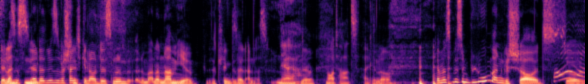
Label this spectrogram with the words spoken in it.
Ja, das ist, Pflanzen. ja, das ist wahrscheinlich genau das, nur mit einem anderen Namen hier. Das klingt das halt anders. ja, Ja. Nordharz halt. Genau. Wir haben uns ein bisschen Blumen angeschaut. So,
